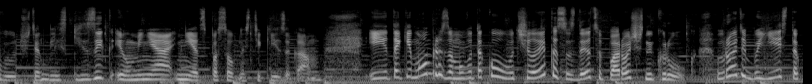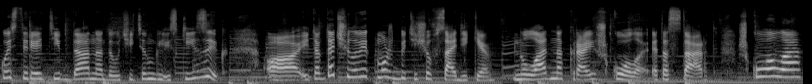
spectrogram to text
выучить английский язык, и у меня нет способности к языкам. И таким образом у вот такого вот человека создается порочный круг. Вроде бы есть такой стереотип, да, надо учить английский язык. А, и тогда человек может быть еще в садике. Ну ладно, край школа, это старт. Школа,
